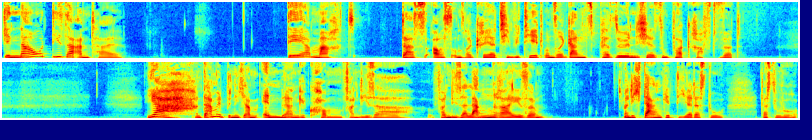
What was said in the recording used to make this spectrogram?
Genau dieser Anteil, der macht dass aus unserer Kreativität unsere ganz persönliche Superkraft wird. Ja, und damit bin ich am Ende angekommen von dieser, von dieser langen Reise. Und ich danke dir, dass du, dass du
